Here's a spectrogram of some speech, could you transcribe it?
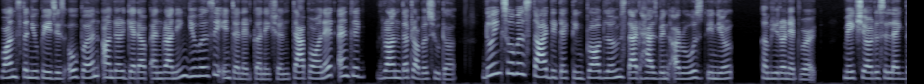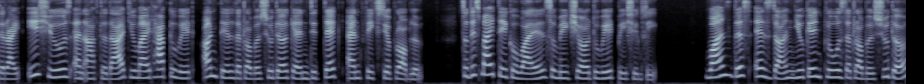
Once the new page is open, under get up and running, you will see internet connection. Tap on it and click run the troubleshooter. Doing so will start detecting problems that has been arose in your computer network. Make sure to select the right issues and after that you might have to wait until the troubleshooter can detect and fix your problem. So this might take a while so make sure to wait patiently. Once this is done, you can close the troubleshooter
